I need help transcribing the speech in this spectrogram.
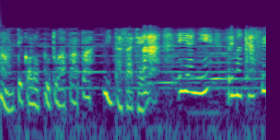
Nanti kalau butuh apa-apa minta saja ya. Ah, iya, Nyi. Terima kasih.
